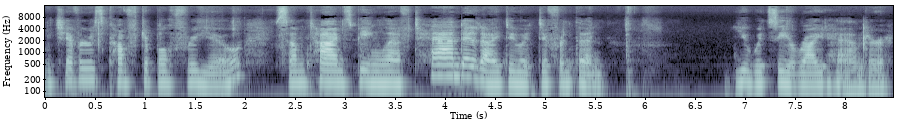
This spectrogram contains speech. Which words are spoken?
whichever is comfortable for you. Sometimes being left-handed, I do it different than you would see a right-hander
